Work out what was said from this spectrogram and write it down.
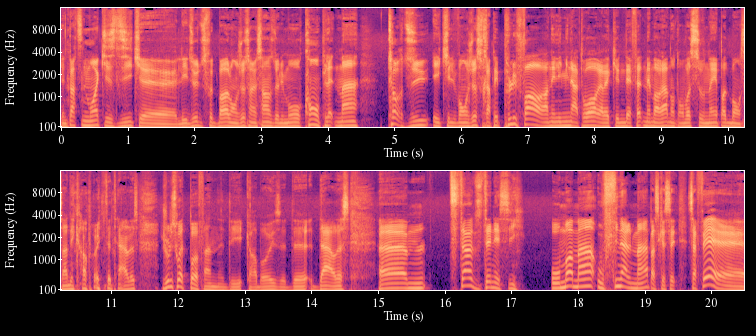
Il y a une partie de moi qui se dit que les dieux du football ont juste un sens de l'humour complètement tordus et qu'ils vont juste frapper plus fort en éliminatoire avec une défaite mémorable dont on va se souvenir, pas de bon sens, des Cowboys de Dallas. Je ne le souhaite pas, fan des Cowboys de Dallas. Euh, Titan du Tennessee, au moment où finalement, parce que c'est, ça fait... Euh,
